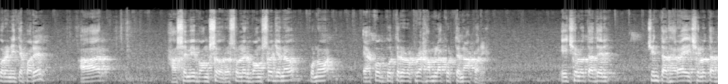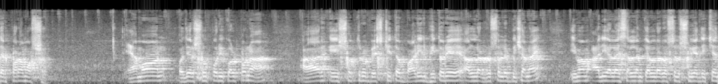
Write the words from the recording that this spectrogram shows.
করে নিতে পারে। আর হাসেমি বংশ, রসুলের বংশ যেন কোনো একক গোত্রের ওপরে হামলা করতে না পারে। এই ছিল তাদের চিন্তাধারা, এই ছিল তাদের পরামর্শ। এমন ওদের সুপরিকল্পনা আর এই শত্রু বেষ্টিত বাড়ির ভিতরে আল্লাহর রসুলের বিছানায় ইমাম আলী আল্লাহ সাল্লামকে আল্লাহ রসুল শুয়ে দিচ্ছেন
